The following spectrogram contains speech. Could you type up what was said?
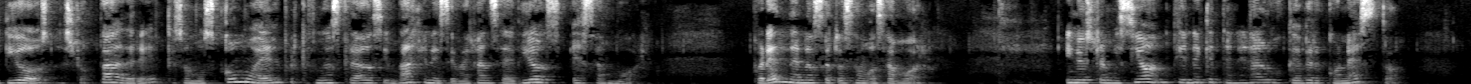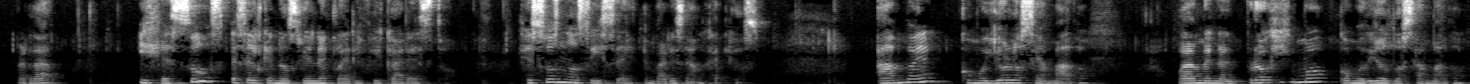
Y Dios, nuestro Padre, que somos como Él, porque fuimos creados imagen y semejanza de Dios, es amor. Por ende, nosotros somos amor. Y nuestra misión tiene que tener algo que ver con esto, ¿verdad? Y Jesús es el que nos viene a clarificar esto. Jesús nos dice en varios evangelios, amen como yo los he amado, o amen al prójimo como Dios los ha amado,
